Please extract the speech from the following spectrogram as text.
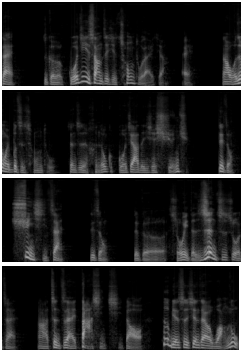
在这个国际上这些冲突来讲，哎，那我认为不止冲突，甚至很多国家的一些选举，这种讯息战，这种这个所谓的认知作战啊，正在大行其道。特别是现在网络，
